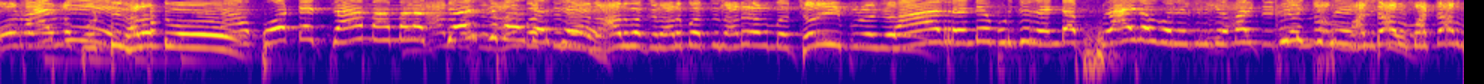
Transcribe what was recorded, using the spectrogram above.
பொட்டு கலண்டு நான் போட்ட சாமாமல தெரிச்சு போக தெரிச்சு நாலு பக்கம் நரம்பத்து நடு நரம்பு சொறி கால் ரெண்டே புடிச்சு ரெண்டா பிராய்ல ஒரு கிழிக்கிற மாதிரி கிழிச்சு போய் மட்டார். மட்டார்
